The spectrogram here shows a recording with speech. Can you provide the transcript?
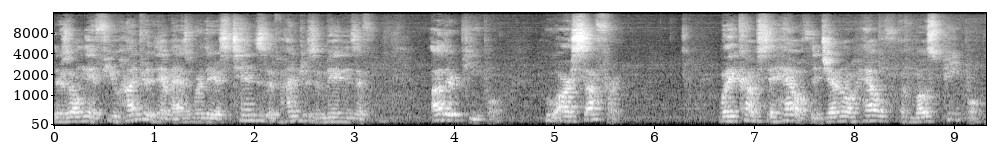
There's only a few hundred of them, as where there's tens of hundreds of millions of other people who are suffering when it comes to health, the general health of most people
